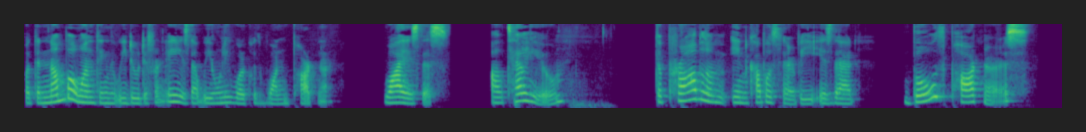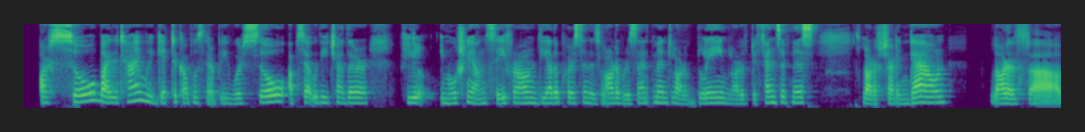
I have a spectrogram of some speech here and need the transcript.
But the number one thing that we do differently is that we only work with one partner. Why is this? I'll tell you the problem in couples therapy is that both partners are so, by the time we get to couples therapy, we're so upset with each other, feel emotionally unsafe around the other person. There's a lot of resentment, a lot of blame, a lot of defensiveness, a lot of shutting down, a lot of uh,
